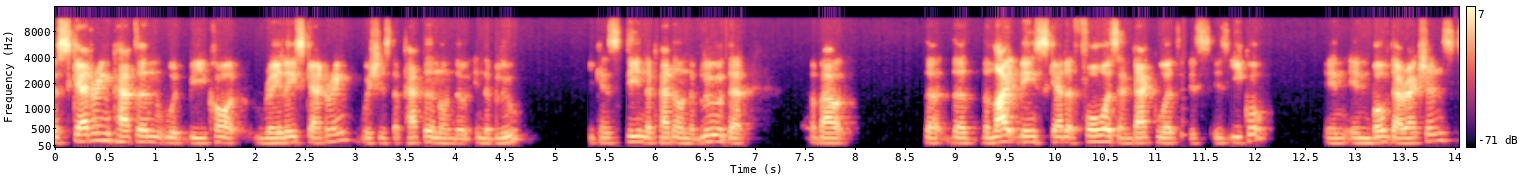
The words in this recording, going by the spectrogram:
the scattering pattern would be called Rayleigh scattering, which is the pattern on the in the blue. You can see in the pattern on the blue that about the, the, the light being scattered forwards and backwards is, is equal in, in both directions,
